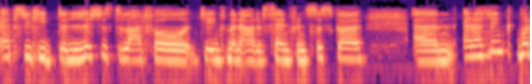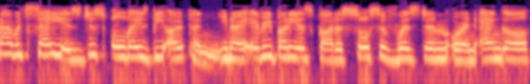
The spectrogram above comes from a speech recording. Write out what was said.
absolutely delicious, delightful gentleman out of San Francisco. Um, and I think what I would say is just always be open. You know, everybody has got a source of wisdom or an angle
